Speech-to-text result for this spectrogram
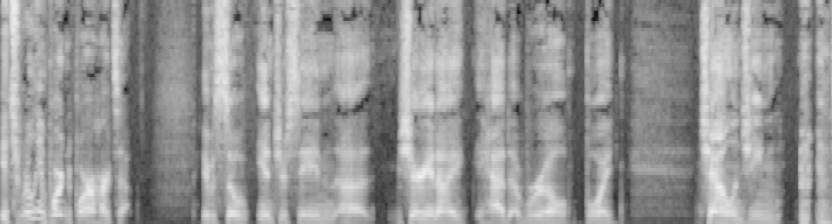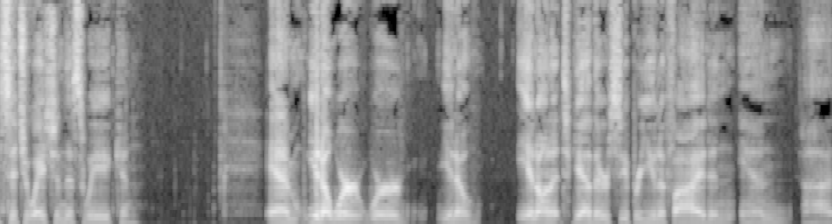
It's really important to pour our hearts out. It was so interesting. Uh, Sherry and I had a real, boy, challenging situation this week. And, and, you know, we're, we're, you know, in on it together, super unified, and and uh,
